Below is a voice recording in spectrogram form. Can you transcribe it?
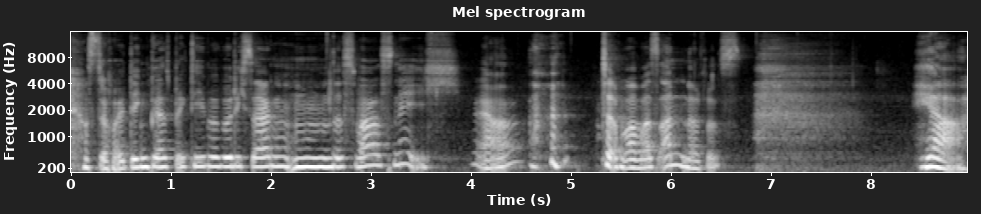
aus der heutigen Perspektive würde ich sagen, mm, das war es nicht. Ja, da war was anderes. Ja,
